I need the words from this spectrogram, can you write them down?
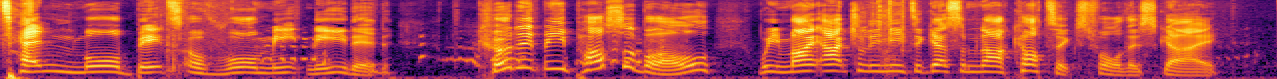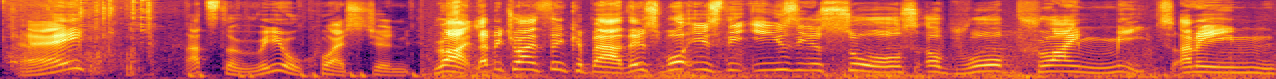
10 more bits of raw meat needed. Could it be possible we might actually need to get some narcotics for this guy? Hey? That's the real question. Right, let me try and think about this. What is the easiest source of raw prime meat? I mean,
